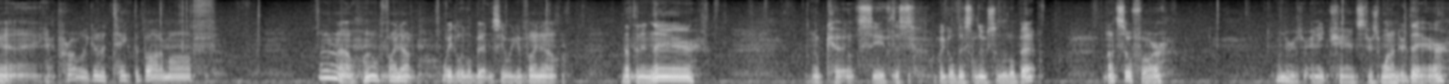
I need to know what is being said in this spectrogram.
Okay, probably gonna take the bottom off. I don't know. We'll find out. Wait a little bit and see what we can find out. Nothing in there. Okay, let's see if this wiggle this loose a little bit. Not so far. Wonder is there any chance there's one under there.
